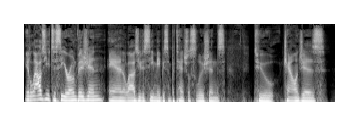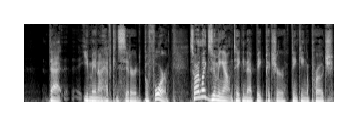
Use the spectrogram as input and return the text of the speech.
it allows you to see your own vision and allows you to see maybe some potential solutions to challenges that you may not have considered before. So I like zooming out and taking that big picture thinking approach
